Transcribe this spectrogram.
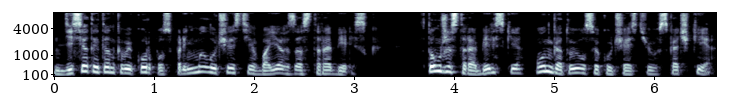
10-й танковый корпус принимал участие в боях за Старобельск. В том же Старобельске он готовился к участию в скачке.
